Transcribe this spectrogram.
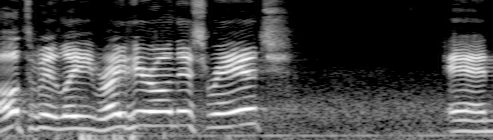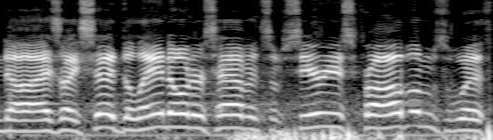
ultimately, right here on this ranch, and uh, as I said, the landowner's having some serious problems with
